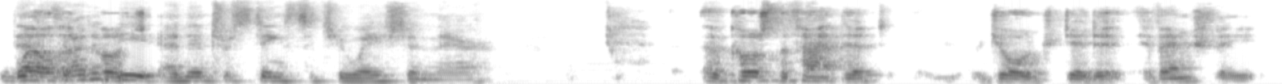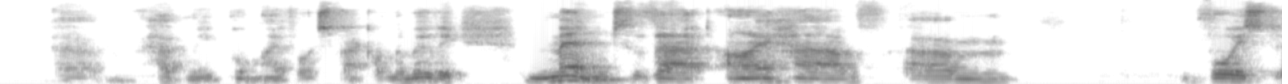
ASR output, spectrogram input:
that's well, got to be an interesting situation there. Of course, the fact that George did eventually um, have me put my voice back on the movie meant that I have um, voiced,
